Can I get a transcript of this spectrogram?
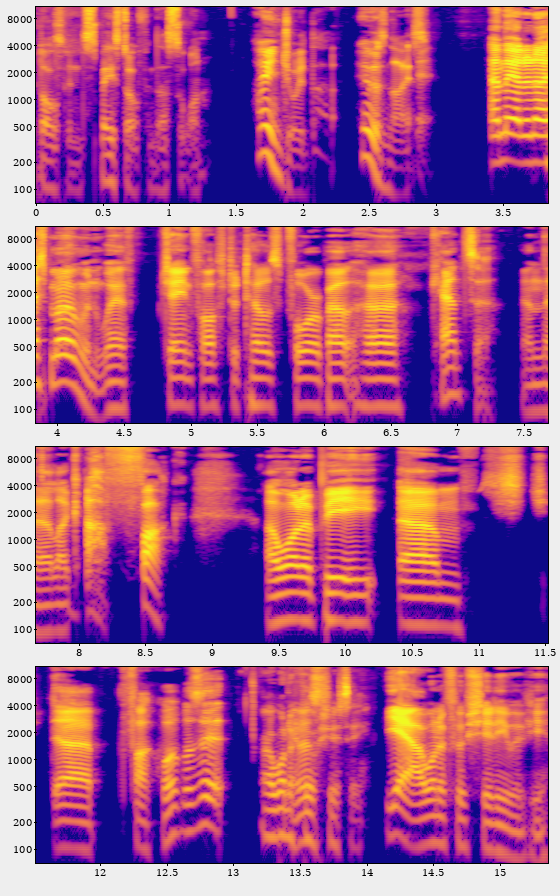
dolphins. Space dolphins, that's the one. I enjoyed that. It was nice. Yeah. And they had a nice moment where Jane Foster tells Thor about her cancer, and they're like, "Ah, fuck, I want to be um, uh, fuck, what was it? I want to feel was- shitty. Yeah, I want to feel shitty with you."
